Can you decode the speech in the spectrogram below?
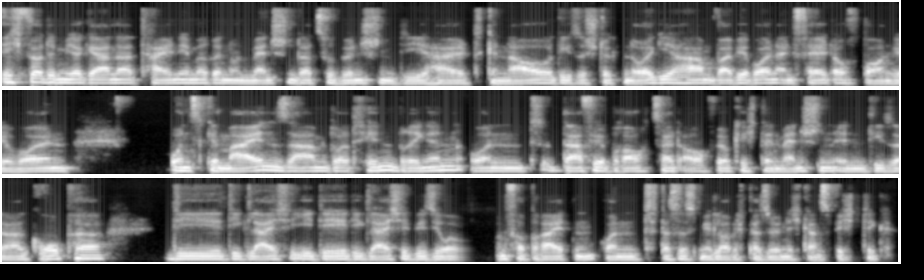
ich würde mir gerne Teilnehmerinnen und Menschen dazu wünschen, die halt genau dieses Stück Neugier haben, weil wir wollen ein Feld aufbauen. Wir wollen uns gemeinsam dorthin bringen. Und dafür braucht es halt auch wirklich den Menschen in dieser Gruppe, die die gleiche Idee, die gleiche Vision verbreiten. Und das ist mir, glaube ich, persönlich ganz wichtig.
